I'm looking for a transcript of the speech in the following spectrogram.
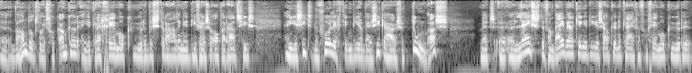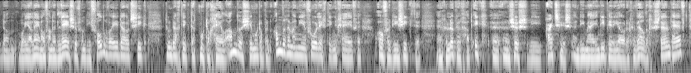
uh, behandeld wordt voor kanker... en je krijgt chemokuren, bestralingen, diverse operaties... en je ziet de voorlichting die er bij ziekenhuizen toen was met uh, lijsten van bijwerkingen die je zou kunnen krijgen van chemokuren. Dan word je alleen al van het lezen van die folder word je doodziek. Toen dacht ik, dat moet toch heel anders. Je moet op een andere manier voorlichting geven over die ziekte. En gelukkig had ik uh, een zus die arts is en die mij in die periode geweldig gesteund heeft.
